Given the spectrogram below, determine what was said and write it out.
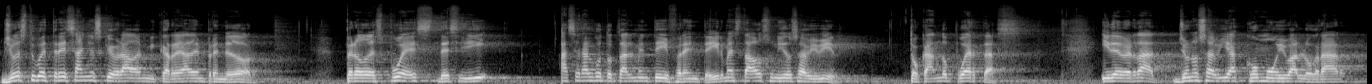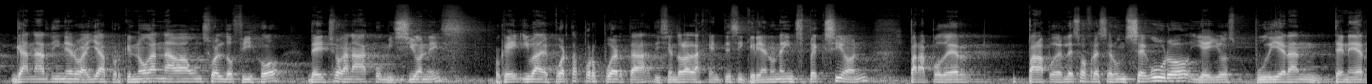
Yo estuve tres años quebrado en mi carrera de emprendedor, pero después decidí hacer algo totalmente diferente, irme a Estados Unidos a vivir, tocando puertas y de verdad, yo no sabía cómo iba a lograr ganar dinero allá, porque no ganaba un sueldo fijo, de hecho ganaba comisiones, ¿ok? Iba de puerta por puerta diciéndole a la gente si querían una inspección para poder para poderles ofrecer un seguro y ellos pudieran tener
